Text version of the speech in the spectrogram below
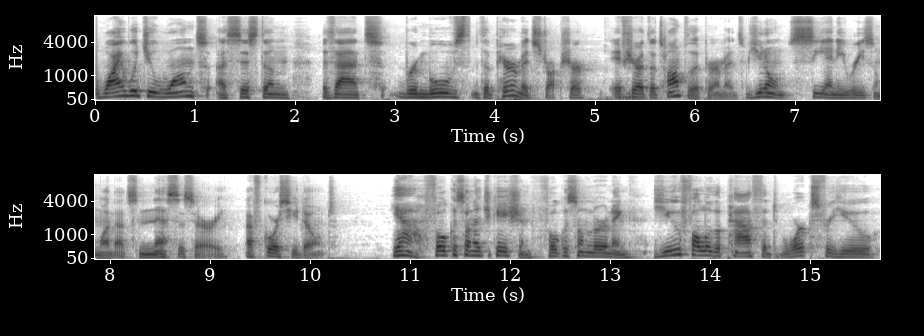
why would you want a system that removes the pyramid structure if you're at the top of the pyramid? You don't see any reason why that's necessary. Of course you don't. Yeah, focus on education, focus on learning. You follow the path that works for you,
